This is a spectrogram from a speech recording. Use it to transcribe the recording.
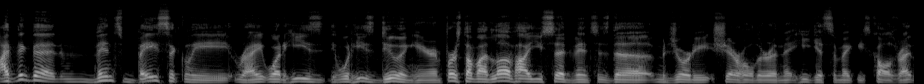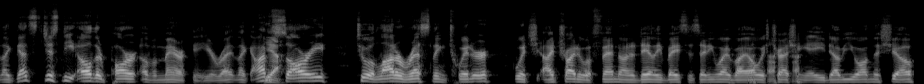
I think that Vince basically, right, what he's what he's doing here. And first off, I love how you said Vince is the majority shareholder and that he gets to make these calls, right? Like that's just the other part of America here, right? Like I'm Yeah. sorry to a lot of wrestling Twitter, which I try to offend on a daily basis anyway by always trashing AEW on this show.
